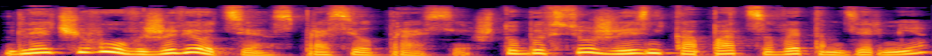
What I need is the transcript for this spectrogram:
«Для чего вы живете?» — спросил Праси. «Чтобы всю жизнь копаться в этом дерьме?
